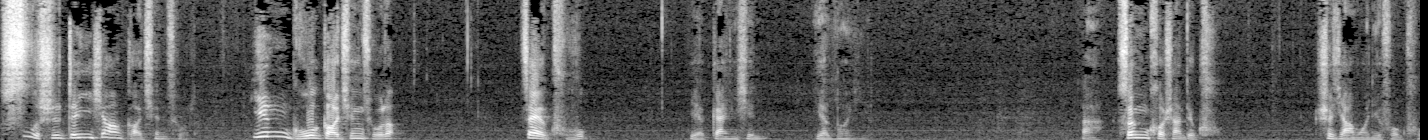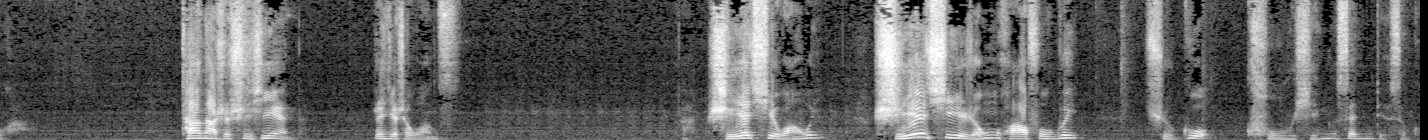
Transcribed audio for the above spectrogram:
事实真相搞清楚了，因果搞清楚了，再苦也甘心，也乐意啊！生活上的苦。释迦牟尼佛苦啊，他那是示现的，人家是王子。啊，舍弃王位，舍弃荣华富贵，去过苦行僧的生活，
